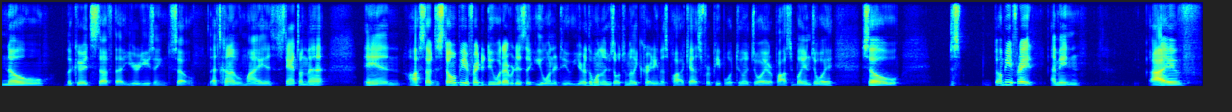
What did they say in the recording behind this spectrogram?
know the good stuff that you're using. So that's kind of my stance on that. And also, just don't be afraid to do whatever it is that you want to do. You're the one who's ultimately creating this podcast for people to enjoy or possibly enjoy. So just don't be afraid. I mean, I've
